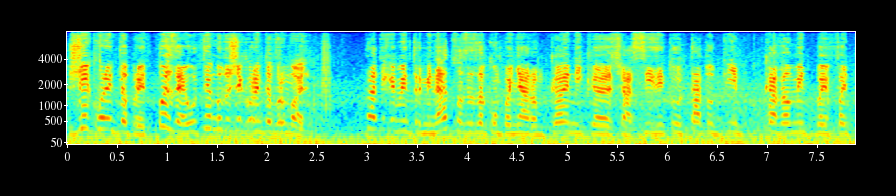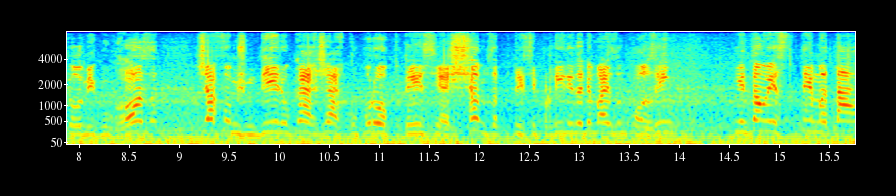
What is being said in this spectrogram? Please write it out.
G40 preto. Pois é, o tema do G40 vermelho praticamente terminado, se vocês acompanharam mecânica, chassis e tudo, está tudo impecavelmente bem feito pelo amigo Hugo Rosa. Já fomos medir, o carro já recuperou a potência, achamos a potência perdida, ainda deu mais um pauzinho e então esse tema está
